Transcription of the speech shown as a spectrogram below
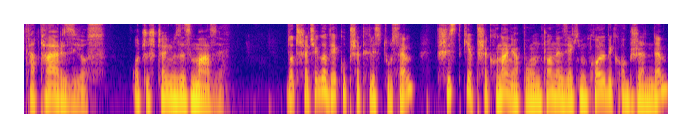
katarzios, oczyszczeniu ze zmazy. Do III wieku przed Chrystusem wszystkie przekonania połączone z jakimkolwiek obrzędem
